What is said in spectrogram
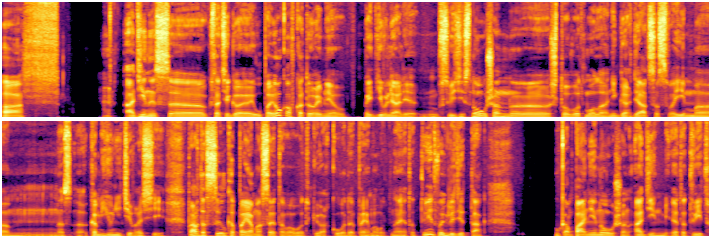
А один из, э, кстати говоря, упреков, который мне предъявляли в связи с Notion, э, что вот, мол, они гордятся своим э, комьюнити в России. Правда, ссылка прямо с этого вот QR-кода, прямо вот на этот твит выглядит так. У компании Notion один, это твит,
